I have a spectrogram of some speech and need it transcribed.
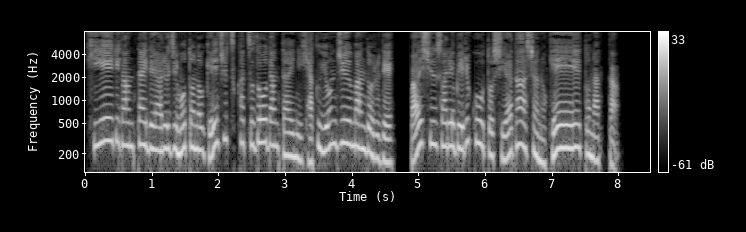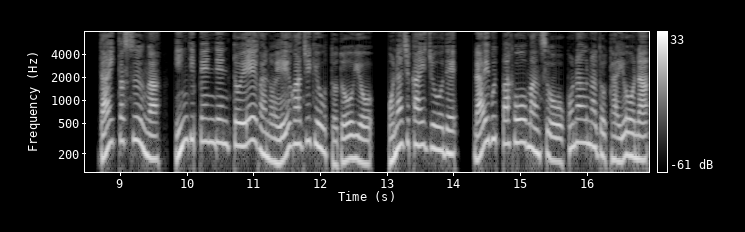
非営利団体である地元の芸術活動団体に140万ドルで買収されベルコートシアター社の経営となった。大多数がインディペンデント映画の映画事業と同様、同じ会場でライブパフォーマンスを行うなど多様な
